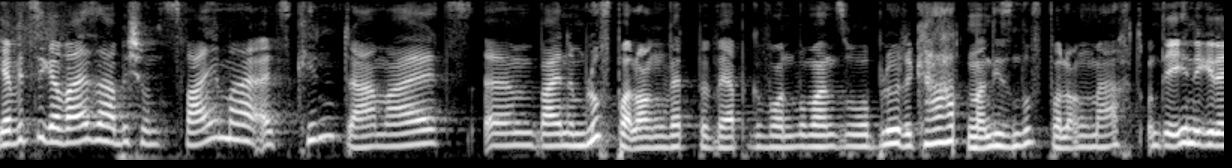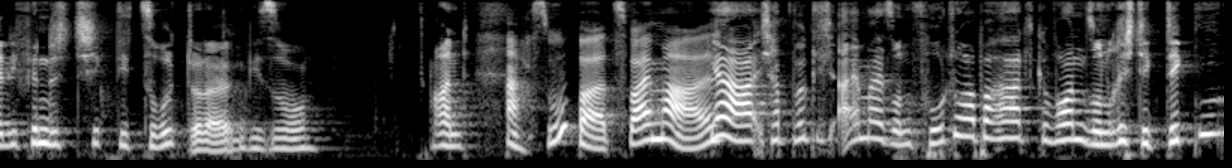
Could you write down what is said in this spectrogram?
Ja, witzigerweise habe ich schon zweimal als Kind damals ähm, bei einem Luftballon-Wettbewerb gewonnen, wo man so blöde Karten an diesen Luftballon macht und derjenige, der die findet, schickt die zurück oder irgendwie so. Und Ach, super, zweimal. ja, ich habe wirklich einmal so einen Fotoapparat gewonnen, so einen richtig dicken.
